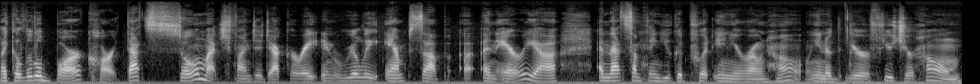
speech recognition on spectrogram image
like a little bar cart. That's so much fun to decorate. And really amps up uh, an area and that's something you could put in your own home you know your future home.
